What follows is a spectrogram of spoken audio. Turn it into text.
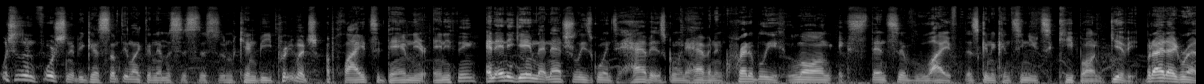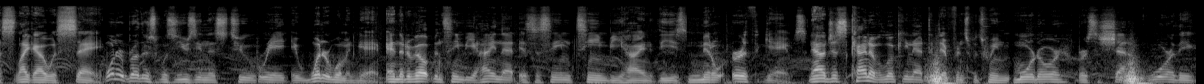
which is unfortunate because something like the Nemesis system can be pretty much applied to damn near anything, and any game that naturally is going to have it is going to have an incredibly long, extensive life that's going to continue to keep on giving. But I digress, like I was saying, Warner Brothers was using this to create a Wonder Woman game, and the development team behind that is the same team behind these Middle Earth games. Now, just kind of looking at the difference between Mordor versus Shadow of War, the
